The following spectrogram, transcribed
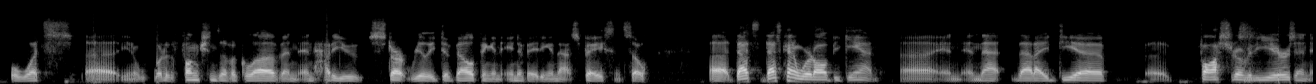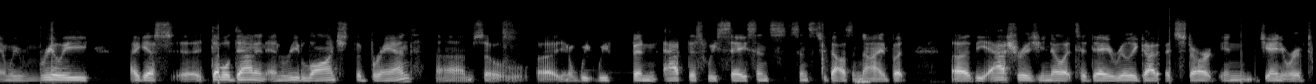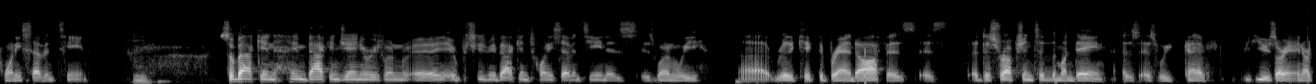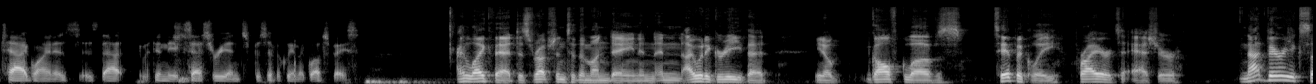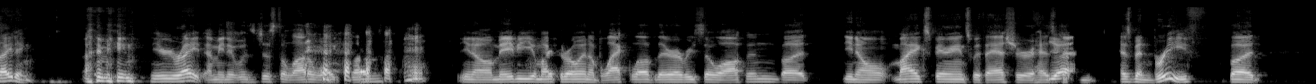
well, what's uh, you know what are the functions of a glove, and and how do you start really developing and innovating in that space? And so uh, that's that's kind of where it all began, uh, and and that that idea uh, fostered over the years, and and we really. I guess uh, doubled down and, and relaunched the brand. Um, so uh, you know we we've been at this we say since since 2009, but the Asher as you know it today really got its start in January of 2017. Mm so back in, in back in January is when, uh, excuse me, back in 2017 is is when we uh, really kicked the brand off as as a disruption to the mundane, as as we kind of use our in our tagline is is that within the accessory and specifically in the glove space. I like that disruption to the mundane, and and I would agree that you know golf gloves typically prior to Asher, not very exciting. I mean, you're right. I mean, it was just a lot of white gloves. You know, maybe you might throw in a black glove there every so often, but you know, my experience with Asher has yeah. been has been brief, but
